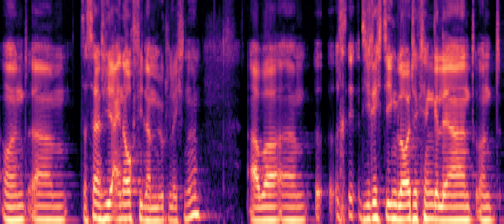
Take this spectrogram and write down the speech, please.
Und ähm, das ist ja natürlich einen auch viel ermöglicht. Ne? Aber ähm, die richtigen Leute kennengelernt und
